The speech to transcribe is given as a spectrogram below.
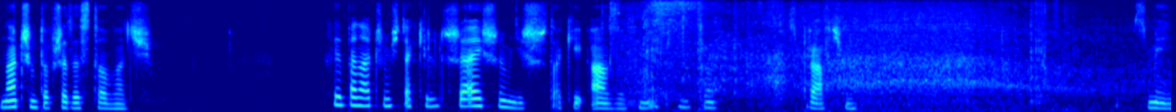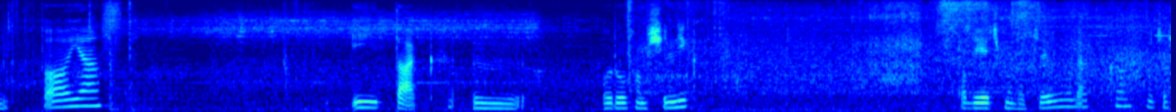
na czym to przetestować? Chyba na czymś takim lżejszym niż taki Azów, nie? No to sprawdźmy. Zmień pojazd. I tak, yy, uruchom silnik. Podjedźmy do tyłu lekko, chociaż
